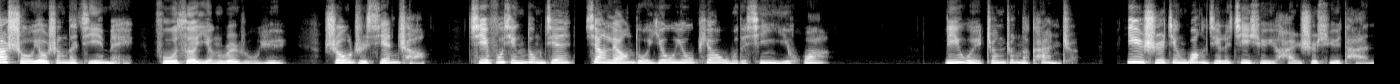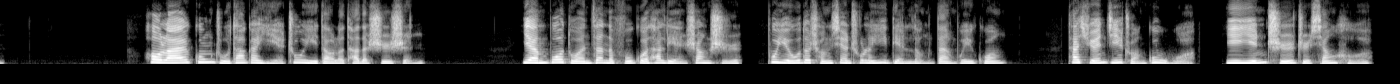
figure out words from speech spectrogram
她手又生得极美，肤色莹润如玉，手指纤长，起伏行动间像两朵悠悠飘舞的心仪花。李伟怔怔地看着，一时竟忘记了继续与韩氏叙谈。后来，公主大概也注意到了他的失神，眼波短暂地拂过他脸上时，不由得呈现出了一点冷淡微光。他旋即转顾我，以银匙指香盒，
